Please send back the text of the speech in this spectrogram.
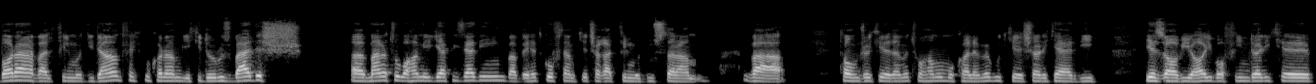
بار اول فیلم رو دیدم فکر می‌کنم یکی دو روز بعدش من تو با هم یه گپی زدیم و بهت گفتم که چقدر فیلم رو دوست دارم و تا اونجا که یادمه تو همون مکالمه بود که اشاره کردی یه زاویه هایی با فیلم داری که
